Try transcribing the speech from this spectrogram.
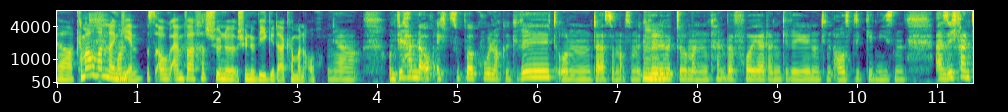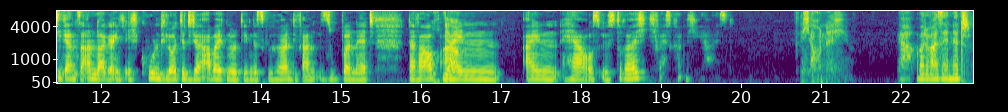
Ja, kann man auch wandern und gehen. Das ist auch einfach schöne, schöne Wege, da kann man auch. Ja, und wir haben da auch echt super cool noch gegrillt und da ist dann noch so eine mhm. Grillhütte. Mhm. Man kann über Feuer dann grillen und den Ausblick genießen. Also ich fand die ganze Anlage eigentlich echt cool und die Leute, die da arbeiten oder denen das gehören, die waren super nett. Da war auch ja. ein, ein Herr aus Österreich, ich weiß gerade nicht, wie er heißt. Ich auch nicht. Ja, aber der war sehr nett.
